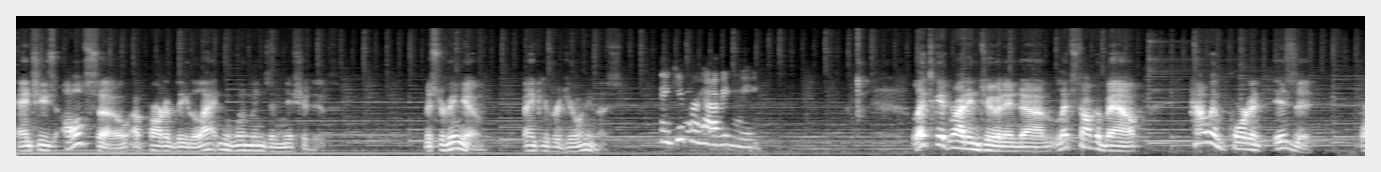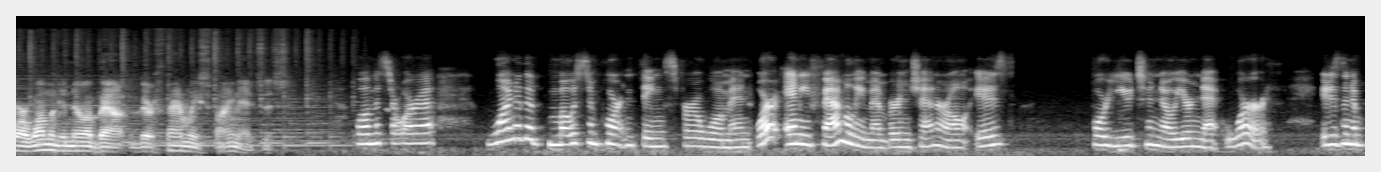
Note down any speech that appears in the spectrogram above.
and she's also a part of the Latin Women's Initiative. Ms. Trevino, thank you for joining us. Thank you for having me. Let's get right into it and uh, let's talk about how important is it for a woman to know about their family's finances? Well, Mr. Ora, one of the most important things for a woman or any family member in general is for you to know your net worth. It is an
